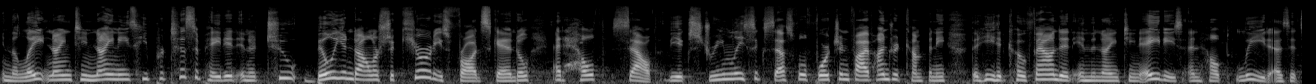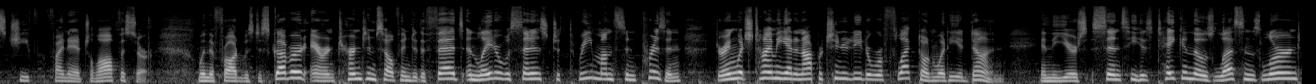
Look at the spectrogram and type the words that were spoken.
in the late 1990s, he participated in a $2 billion securities fraud scandal at HealthSouth, the extremely successful Fortune 500 company that he had co founded in the 1980s and helped lead as its chief financial officer. When the fraud was discovered, Aaron turned himself into the feds and later was sentenced to three months in prison, during which time he had an opportunity to reflect on what he had done. In the years since, he has taken those lessons learned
